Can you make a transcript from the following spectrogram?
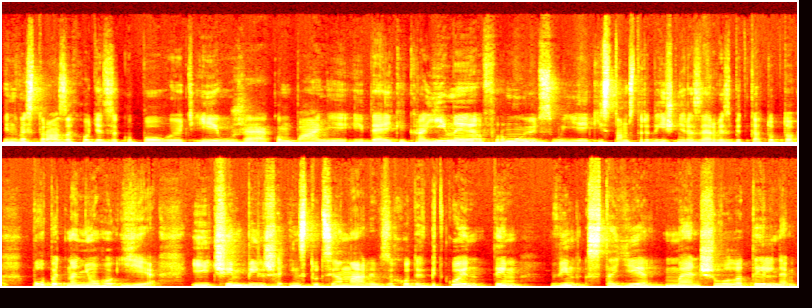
Інвестора заходять, закуповують, і вже компанії і деякі країни формують свої якісь там стратегічні резерви з бітка. Тобто попит на нього є. І чим більше інституціоналів заходить в біткоін, тим він стає менш волатильним,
